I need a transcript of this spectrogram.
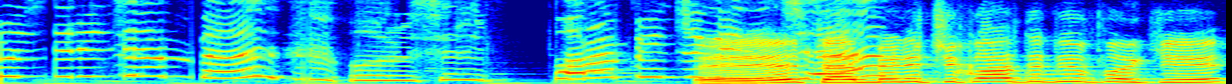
göstereceğim ben. Ay, Seni param bitti. Ee sen beni çıkart dedin fakir.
